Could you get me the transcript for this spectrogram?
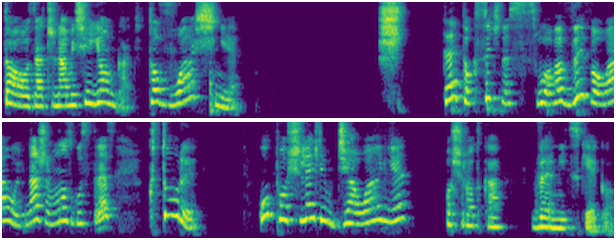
to zaczynamy się jąkać. To właśnie te toksyczne słowa wywołały w naszym mózgu stres, który upośledził działanie ośrodka wernickiego.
